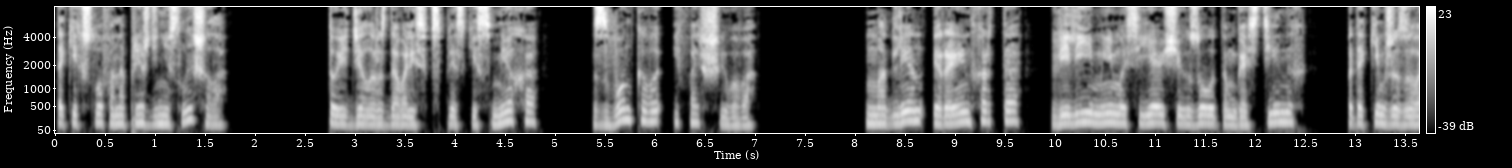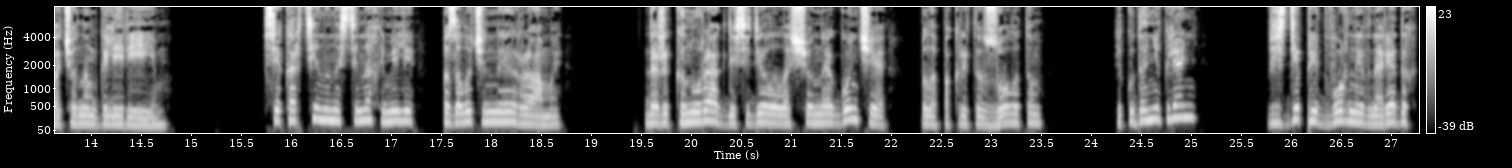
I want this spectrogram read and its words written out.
Таких слов она прежде не слышала. То и дело раздавались всплески смеха, звонкого и фальшивого. Мадлен и Рейнхарта вели мимо сияющих золотом гостиных по таким же золоченым галереям. Все картины на стенах имели позолоченные рамы. Даже конура, где сидела лощеная гончая, была покрыта золотом. И куда ни глянь, везде придворные в нарядах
